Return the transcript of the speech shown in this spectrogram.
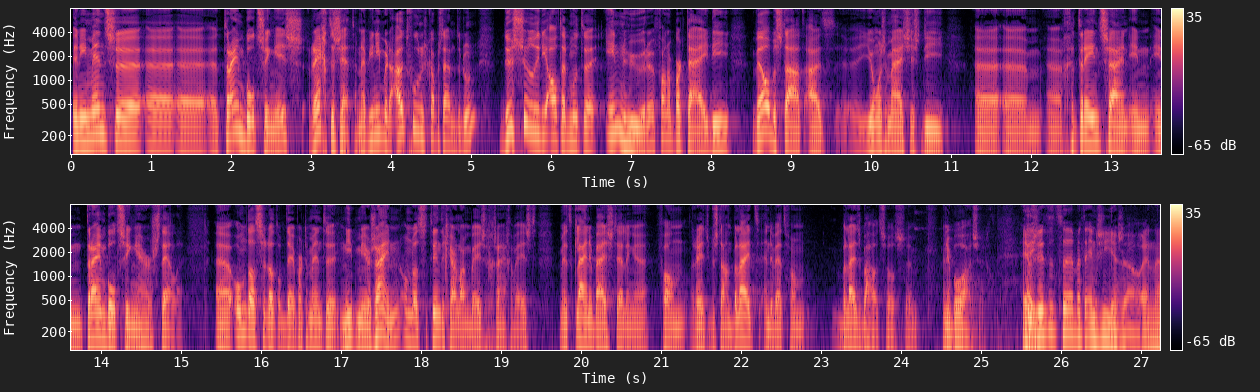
een immense eh, eh, eh, treinbotsing is, recht te zetten. Dan heb je niet meer de uitvoeringscapaciteit om te doen. Dus zul je die altijd moeten inhuren van een partij die wel bestaat uit jongens en meisjes die eh, ehm, eh, getraind zijn in, in treinbotsingen herstellen. Omdat ze dat op departementen niet meer zijn, omdat ze twintig jaar lang bezig zijn geweest met kleine bijstellingen van reeds bestaand beleid en de wet van beleidsbehoud, zoals meneer Boa zegt. Hey, hoe zit het eh, met de energie en zo? En, eh,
